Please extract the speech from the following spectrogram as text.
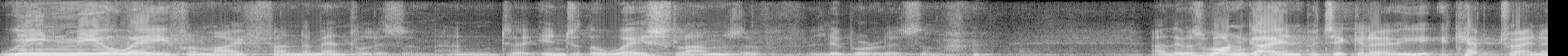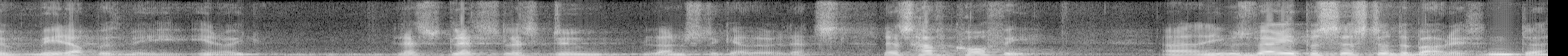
wean me away from my fundamentalism and uh, into the wastelands of liberalism. and there was one guy in particular, he kept trying to meet up with me. You know, let's, let's, let's do lunch together. Let's, let's have coffee. And he was very persistent about it. And uh,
